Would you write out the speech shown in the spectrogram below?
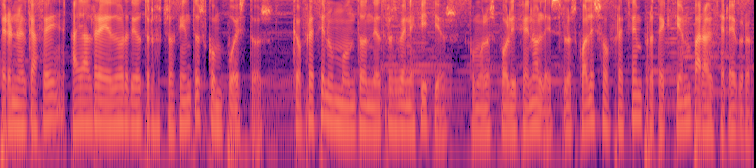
pero en el café hay alrededor de otros 800 compuestos, que ofrecen un montón de otros beneficios, como los polifenoles, los cuales ofrecen protección para el cerebro.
